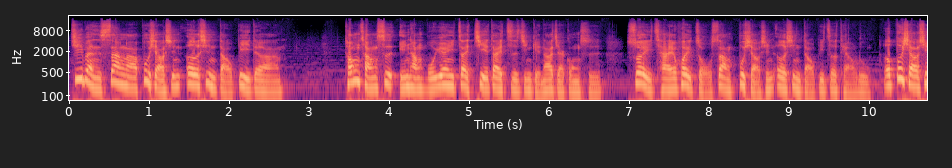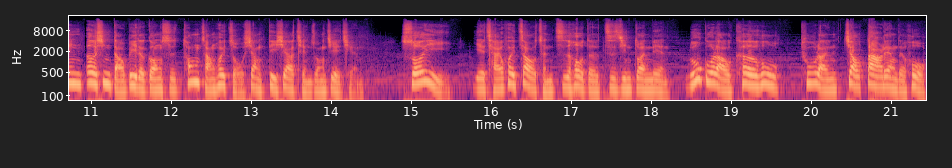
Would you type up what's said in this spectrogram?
基本上啊，不小心恶性倒闭的啊，通常是银行不愿意再借贷资金给那家公司，所以才会走上不小心恶性倒闭这条路。而不小心恶性倒闭的公司，通常会走向地下钱庄借钱，所以也才会造成之后的资金断裂。如果老客户突然叫大量的货，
